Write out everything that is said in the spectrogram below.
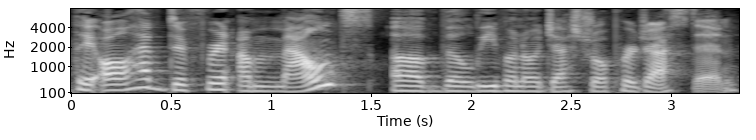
They all have different amounts of the levonorgestrel progestin.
